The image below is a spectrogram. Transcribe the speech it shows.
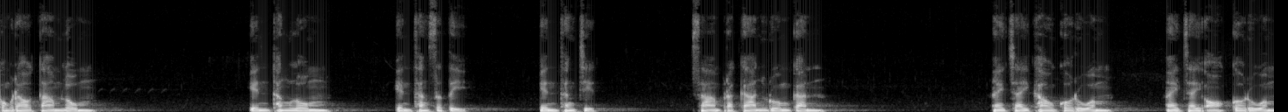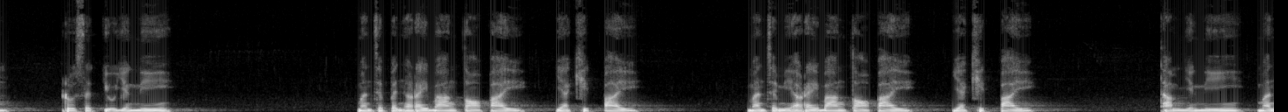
ของเราตามลม เห็นทั้งลม เห็นทั้งสติ เห็นทั้งจิต สามประการรวมกัน หายใจเข้าก็รวม หายใจออกก็รวม รู้สึกอยู่อย่างนี้ มันจะเป็นอะไรบ้างต่อไป อย่าคิดไป มันจะมีอะไรบ้างต่อไป อย่าคิดไปทำอย่างนี้มัน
